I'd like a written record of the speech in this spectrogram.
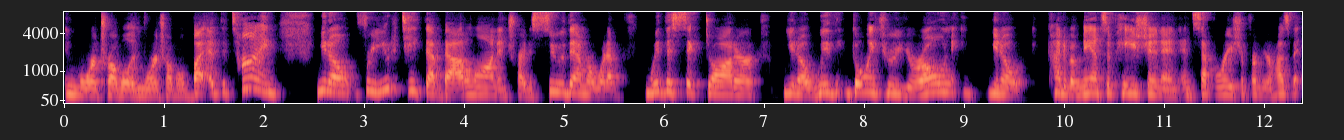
in more trouble and more trouble but at the time you know for you to take that battle on and try to sue them or whatever with the sick daughter you know with going through your own you know kind of emancipation and, and separation from your husband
